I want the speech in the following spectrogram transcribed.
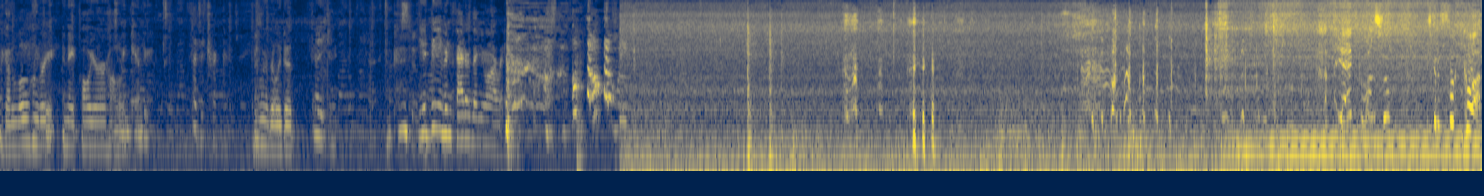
I got a little hungry and ate all your Halloween candy. That's a trick. No, I really did. No, you didn't. Okay. You'd be even fatter than you are right now. Yeah, go on, son. He's gonna fucking go on.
